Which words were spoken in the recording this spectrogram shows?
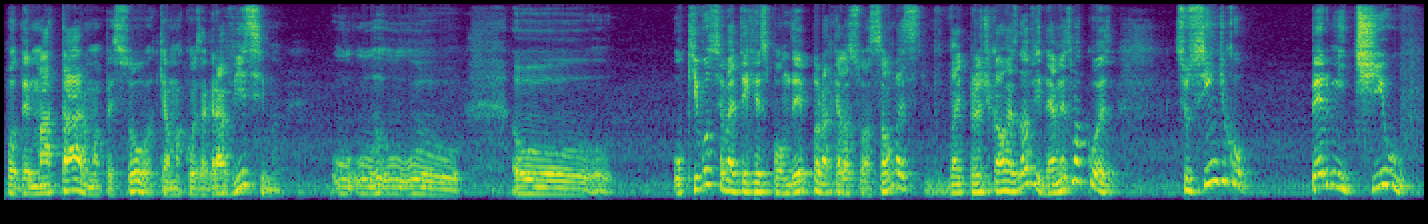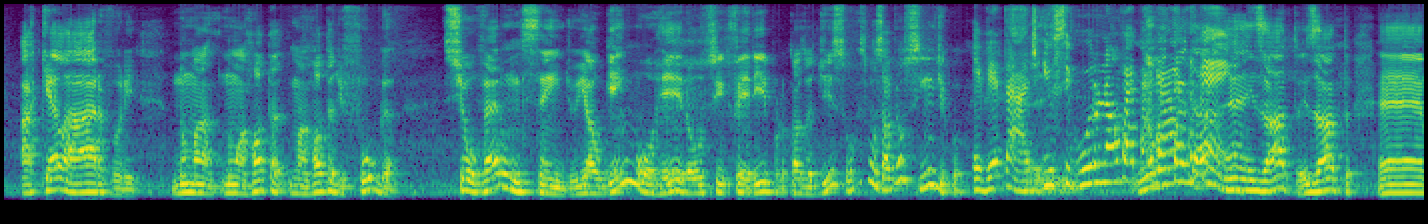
poder matar uma pessoa, que é uma coisa gravíssima, o, o, o, o, o que você vai ter que responder por aquela sua ação vai, vai prejudicar o resto da vida. É a mesma coisa. Se o síndico permitiu aquela árvore numa, numa rota, uma rota de fuga, se houver um incêndio e alguém morrer ou se ferir por causa disso, o responsável é o síndico. É verdade. E o seguro não vai pagar, Não vai pagar, também. é, exato, exato. É,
